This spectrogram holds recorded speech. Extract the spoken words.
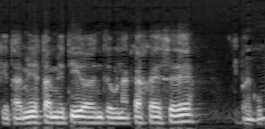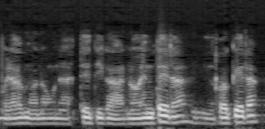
que también está metido dentro de una caja de CD, recuperando ¿no? una estética noventera y rockera.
